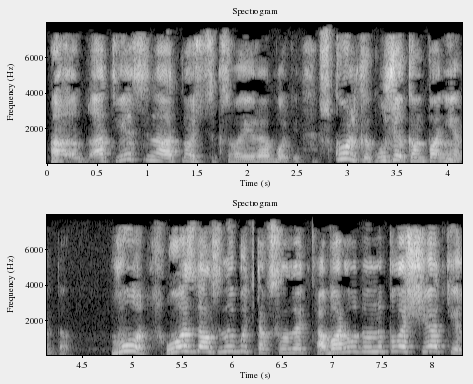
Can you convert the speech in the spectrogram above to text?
а ответственно относится к своей работе. Сколько уже компонентов? Вот, у вас должны быть, так сказать, оборудованы площадки,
